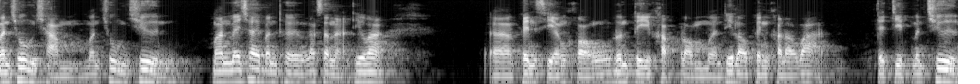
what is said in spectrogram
มันชุ่มฉ่ามันชุ่มชื่น มันไม่ใช่บันเทิงลักษณะที่ว่าเป็นเสียงของดนตรีขับกล่อมเหมือนที่เราเป็นคารวาสแต่จิตมันชื่น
